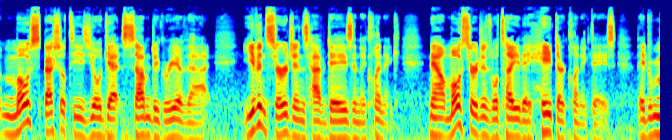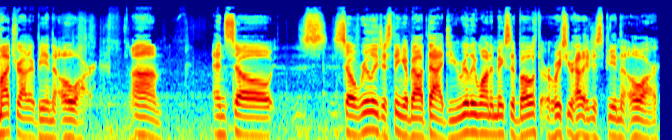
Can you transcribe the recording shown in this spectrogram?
most specialties, you'll get some degree of that. Even surgeons have days in the clinic. Now, most surgeons will tell you they hate their clinic days. They'd much rather be in the OR. Um, and so, so really just think about that. Do you really want to mix it both, or would you rather just be in the OR?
